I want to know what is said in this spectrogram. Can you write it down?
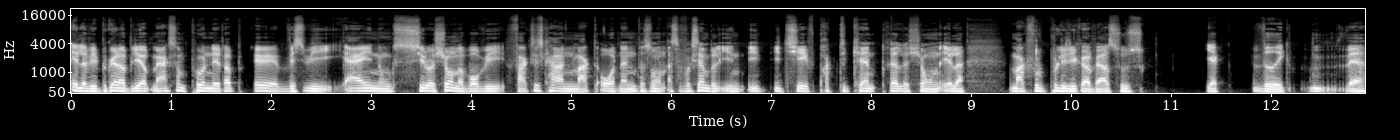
eller vi begynder at blive opmærksom på netop, øh, hvis vi er i nogle situationer, hvor vi faktisk har en magt over den anden person. Altså for eksempel i en i, i chef-praktikant-relation, eller magtfuld politiker versus, jeg ved ikke, hvad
